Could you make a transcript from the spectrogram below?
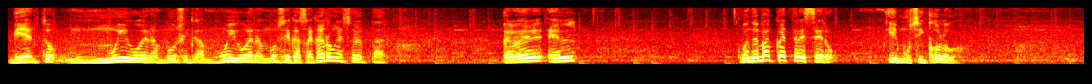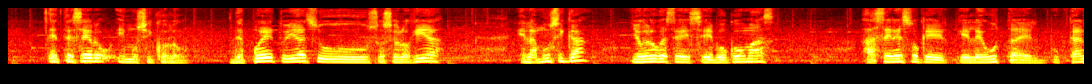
viento. Muy buenas músicas, muy buenas músicas. Sacaron eso del padre. Pero él, él Juan de Marco es tercero y musicólogo. Es tercero y musicólogo. Después de estudiar su sociología en la música, yo creo que se, se evocó más a hacer eso que, que le gusta, el buscar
